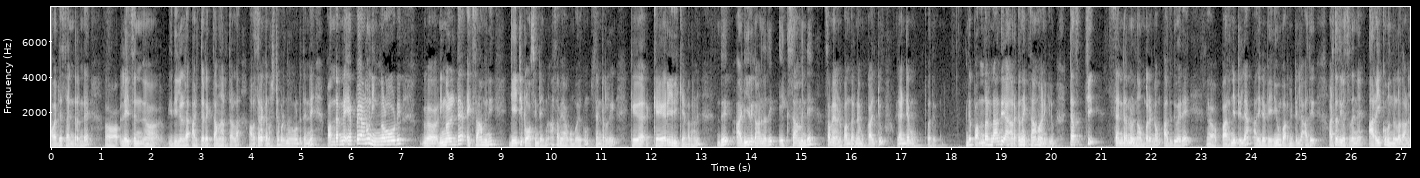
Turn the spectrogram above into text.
അവരുടെ സെന്ററിന്റെ ലൈസൻസ് ഇതിലുള്ള അടുത്തൊരു എക്സാം നടത്താനുള്ള അവസരമൊക്കെ നഷ്ടപ്പെടുന്നത് കൊണ്ട് തന്നെ പന്ത്രണ്ട് എപ്പോഴാണോ നിങ്ങളോട് നിങ്ങളുടെ എക്സാമിന് ഗേറ്റ് ക്ലോസിങ് ടൈം ആ സമയമാകുമ്പോഴേക്കും സെന്ററിൽ കയറിയിരിക്കേണ്ടതാണ് ഇത് അടിയിൽ കാണുന്നത് എക്സാമിന്റെ സമയമാണ്. പന്ത്രണ്ട് മുക്കാൽ ടു രണ്ട് മുപ്പത്. ഇത് പന്ത്രണ്ടാം തീയതി നടക്കുന്ന എക്സാം ആണെങ്കിലും ടെസ്റ്റ് സെന്ററിന് ഒരു നമ്പർ ഉണ്ടാവും. അത് ഇതുവരെ പറഞ്ഞിട്ടില്ല. അതിന്റെ വെന്യൂ പറഞ്ഞിട്ടില്ല. അത് അടുത്ത ദിവസം തന്നെ അറിയിക്കുമെന്നുള്ളതാണ്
